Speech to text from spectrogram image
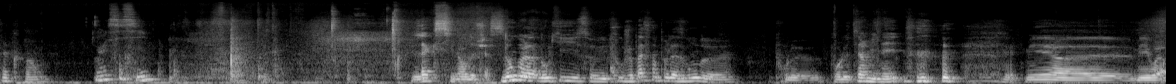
D'accord. Oui, si, si. L'accident de chasse. Donc voilà, donc il, se- il faut que je passe un peu la seconde euh, pour le, pour le terminer. mais, euh, mais voilà,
